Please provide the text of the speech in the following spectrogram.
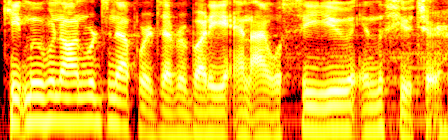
Keep moving onwards and upwards, everybody, and I will see you in the future.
